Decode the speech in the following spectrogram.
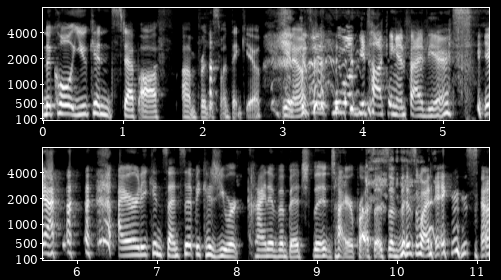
Nicole, you can step off um, for this one. Thank you. You know, we, we won't be talking in five years. yeah. I already can sense it because you were kind of a bitch the entire process of this wedding. So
